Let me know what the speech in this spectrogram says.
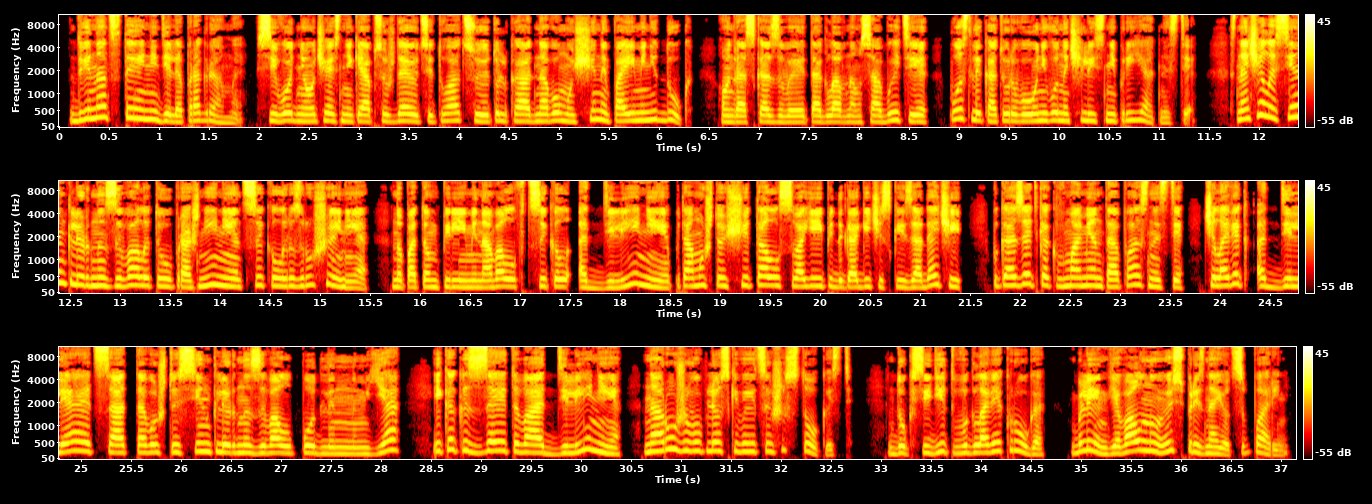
Двенадцатая неделя программы. Сегодня участники обсуждают ситуацию только одного мужчины по имени Дуг. Он рассказывает о главном событии, после которого у него начались неприятности. Сначала Сенклер называл это упражнение «цикл разрушения», но потом переименовал в цикл отделения, потому что считал своей педагогической задачей показать, как в момент опасности человек отделяется от того, что Синклер называл подлинным «я», и как из-за этого отделения наружу выплескивается жестокость. Дуг сидит во главе круга. «Блин, я волнуюсь», — признается парень.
